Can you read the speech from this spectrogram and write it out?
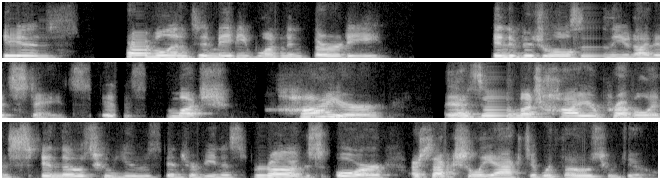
is prevalent in maybe one in 30 individuals in the United States. It's much higher, it's a much higher prevalence in those who use intravenous drugs or are sexually active with those who do.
